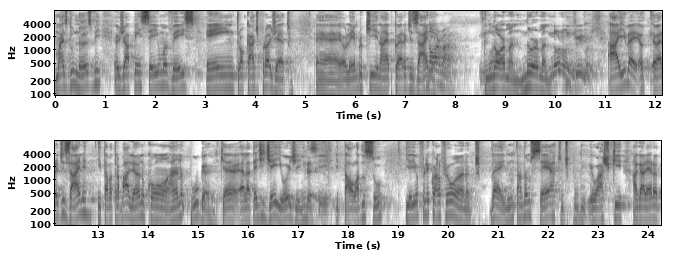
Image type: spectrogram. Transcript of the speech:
Mas do Nusby, eu já pensei uma vez em trocar de projeto. É, eu lembro que na época eu era designer. Norma. Norman, Norman. Norman Freeman. Aí, velho, eu, eu era designer e tava trabalhando com a Ana Puga, que é, ela é até DJ hoje ainda Sim. e tal, lá do sul. E aí eu falei com ela, falei, ô Ana, tipo, velho, não tá dando certo. Tipo, eu acho que a galera,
